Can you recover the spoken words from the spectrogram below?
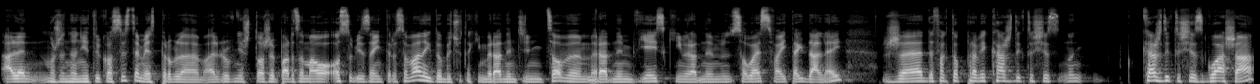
ale może no nie tylko system jest problemem, ale również to, że bardzo mało osób jest zainteresowanych do byciu takim radnym dzielnicowym, radnym wiejskim, radnym sołectwa i tak dalej, że de facto prawie każdy, ktoś jest, no, każdy, kto się zgłasza,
